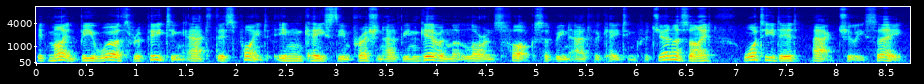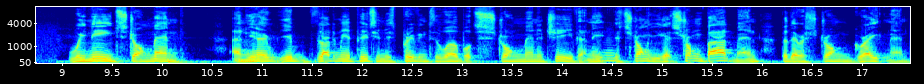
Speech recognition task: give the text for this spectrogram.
It might be worth repeating at this point, in case the impression had been given that Laurence Fox had been advocating for genocide, what he did actually say. We need strong men. And you know, you, Vladimir Putin is proving to the world what strong men achieve. And it, mm. it's strong, you get strong bad men, but there are strong great men.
